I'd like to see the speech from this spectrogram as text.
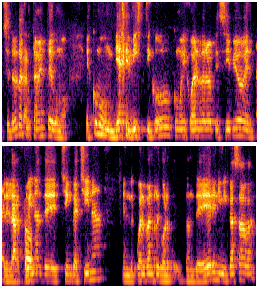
se trata Claro. justamente como, es como un viaje místico, como dijo Álvaro al principio, entre las ruinas de Chingachina, en el cual van donde Eren y Mikasa van,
